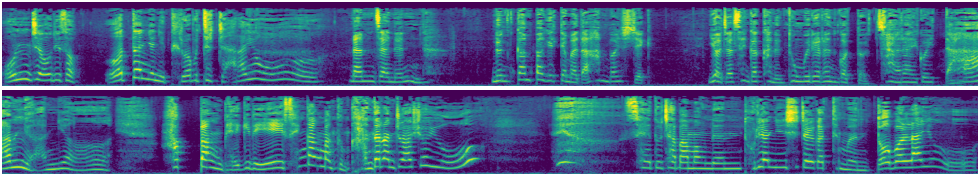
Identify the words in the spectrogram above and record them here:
언제 어디서 어떤 년이 들어붙을지 알아요. 남자는 눈 깜빡일 때마다 한 번씩 여자 생각하는 동물이라는 것도 잘 알고 있다. 암요, 암요. 합방 백일이 생각만큼 간단한 줄 아셔요? 에휴, 새도 잡아먹는 도련님 시절 같으면 또 몰라요.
